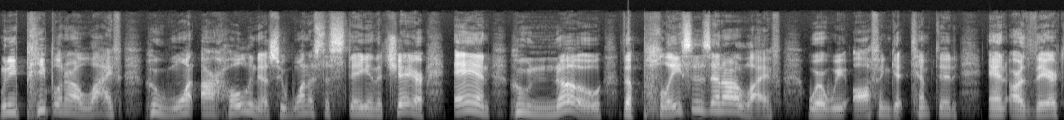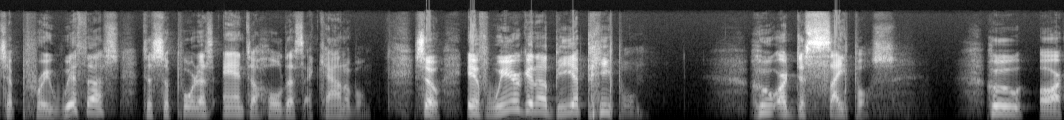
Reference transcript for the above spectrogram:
We need people in our life who want our holiness, who want us to stay in the chair, and who know the places in our life where we often get tempted and are there to pray with us, to support us, and to hold us accountable. So, if we're going to be a people who are disciples, who are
